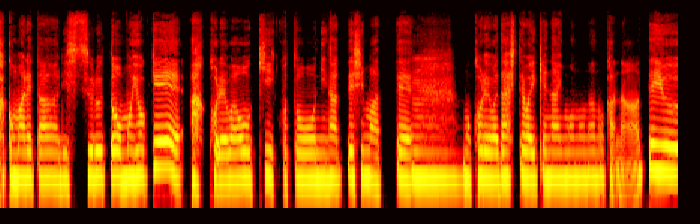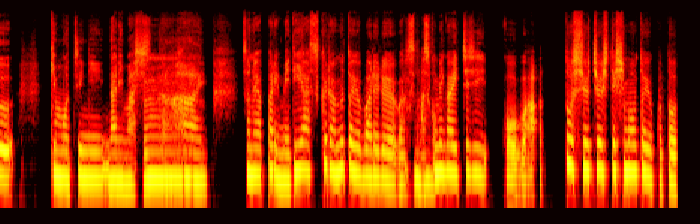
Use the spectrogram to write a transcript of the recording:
囲まれたりするともう余計あこれは大きいことになってしまって、うん、もうこれは出してはいけないものなのかなっていう気持ちになりました。うん、はい。そのやっぱりメディアスクラムと呼ばれるマスコミが一時こうわーっと集中してしまうということ、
